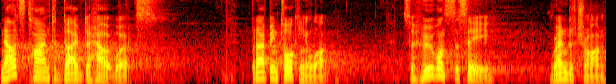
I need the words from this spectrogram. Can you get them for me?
Now it's time to dive into how it works. But I've been talking a lot. So who wants to see Rendertron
